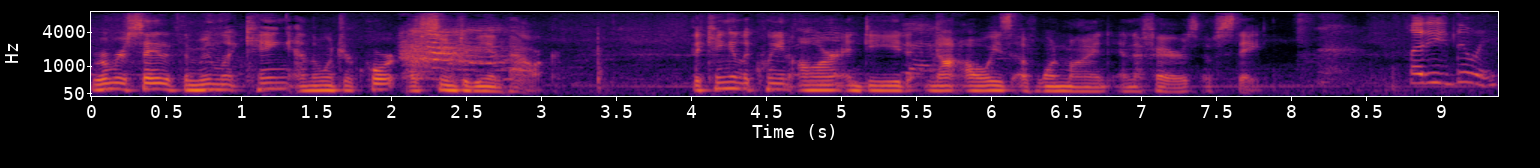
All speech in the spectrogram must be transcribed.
Rumors say that the Moonlit King and the Winter Court are soon to be in power. The King and the Queen are, indeed, not always of one mind in affairs of state. What are you doing?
